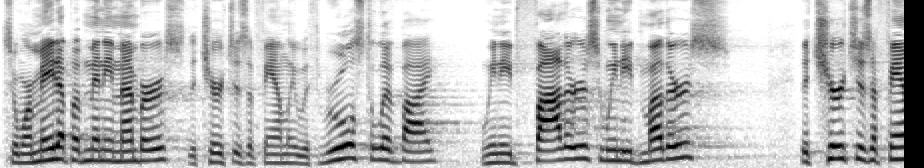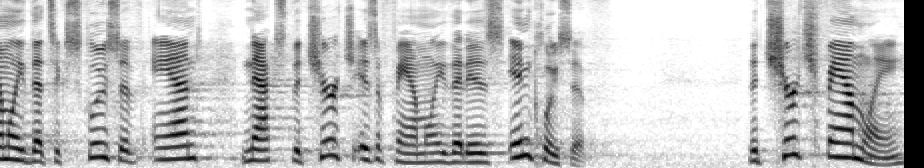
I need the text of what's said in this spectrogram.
So we're made up of many members. The church is a family with rules to live by, we need fathers, we need mothers. The church is a family that's exclusive. And next, the church is a family that is inclusive. The church family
